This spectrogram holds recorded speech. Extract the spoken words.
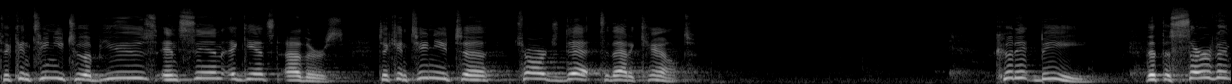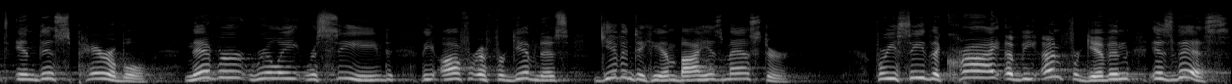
to continue to abuse and sin against others, to continue to, charge debt to that account. Could it be that the servant in this parable never really received the offer of forgiveness given to him by his master? For you see, the cry of the unforgiven is this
